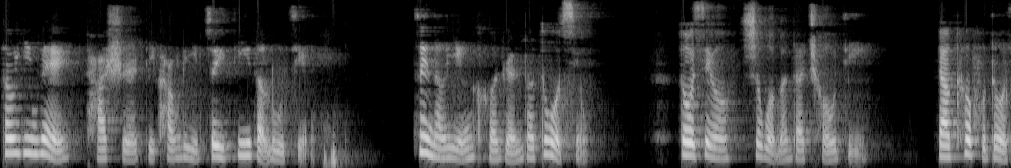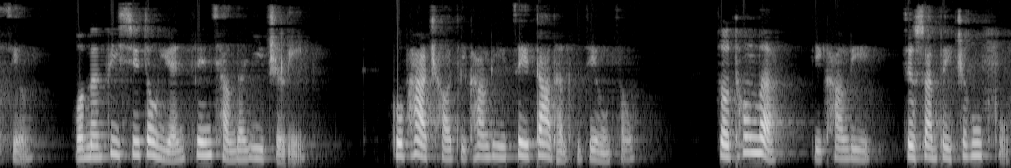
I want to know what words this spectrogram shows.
都因为它是抵抗力最低的路径，最能迎合人的惰性。惰性是我们的仇敌，要克服惰性，我们必须动员坚强的意志力，不怕朝抵抗力最大的路径走。走通了，抵抗力就算被征服，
